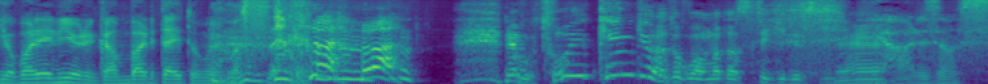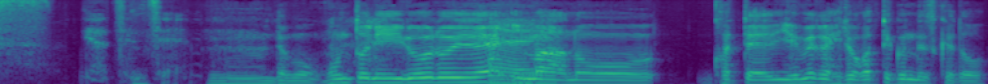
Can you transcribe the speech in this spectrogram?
呼ばれるように頑張りたいと思います。い でもそういう謙虚なところはまた素敵ですね。や、ありがとうございます。いや、全然。うん、でも本当にいろいろね、はい今あの、こうやって夢が広がっていくんですけど、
